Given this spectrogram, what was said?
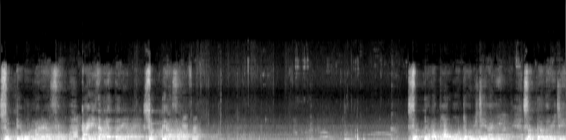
सत्य बोलणारे असावं. काही झालं तरी सत्य असावं. सत्याला फार मोठा विजय आहे. सत्याला विजय.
